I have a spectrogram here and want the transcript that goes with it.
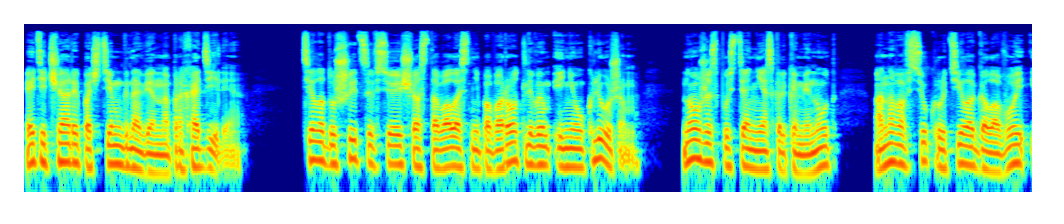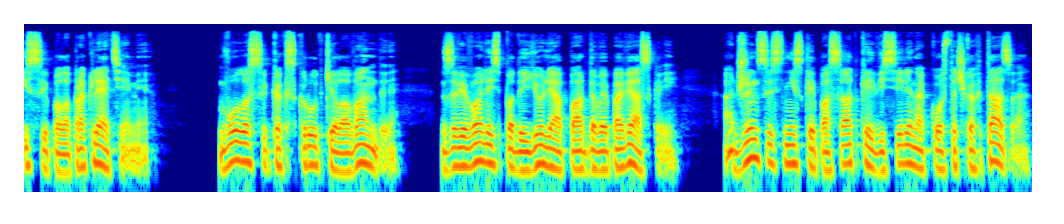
эти чары почти мгновенно проходили. Тело душицы все еще оставалось неповоротливым и неуклюжим, но уже спустя несколько минут она вовсю крутила головой и сыпала проклятиями. Волосы, как скрутки лаванды, завивались под ее леопардовой повязкой, а джинсы с низкой посадкой висели на косточках таза,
